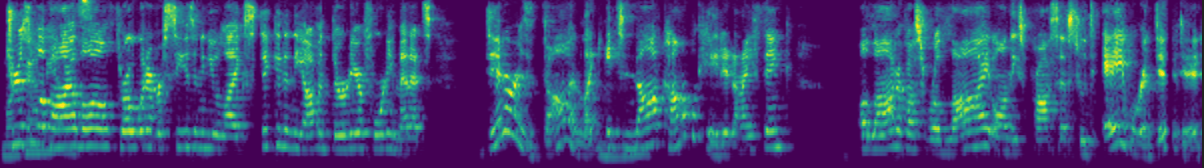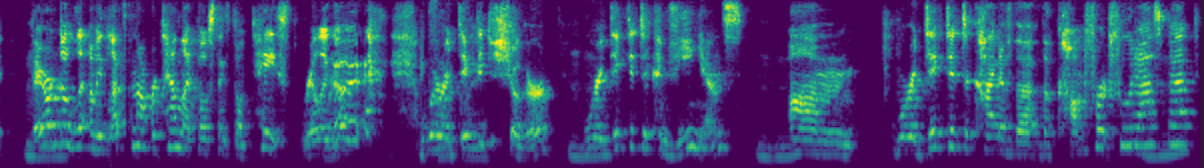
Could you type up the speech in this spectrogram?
One Drizzle of olive oil, throw whatever seasoning you like, stick it in the oven 30 or 40 minutes. Dinner is done. Like mm-hmm. it's not complicated. And I think a lot of us rely on these processed foods. A, we're addicted. Mm-hmm. They're deli- I mean, let's not pretend like those things don't taste really right. good. Exactly. we're addicted to sugar. Mm-hmm. We're addicted to convenience. Mm-hmm. Um, we're addicted to kind of the the comfort food mm-hmm. aspect.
